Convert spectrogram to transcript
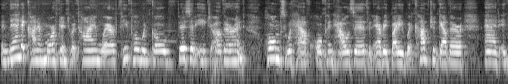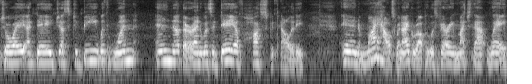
And then it kind of morphed into a time where people would go visit each other and homes would have open houses and everybody would come together and enjoy a day just to be with one another. And it was a day of hospitality. In my house, when I grew up, it was very much that way.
